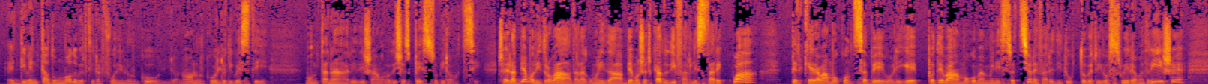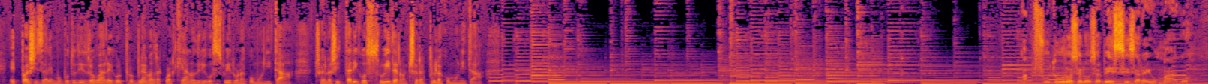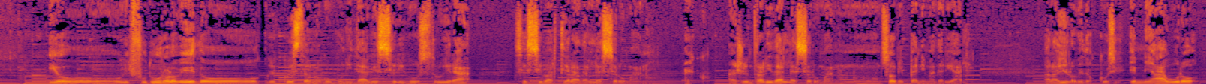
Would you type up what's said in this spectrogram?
è diventato un modo per tirar fuori l'orgoglio, no? l'orgoglio di questi montanari, diciamo, lo dice spesso Pirozzi. Cioè l'abbiamo ritrovata la comunità, abbiamo cercato di farli stare qua perché eravamo consapevoli che potevamo come amministrazione fare di tutto per ricostruire matrice e poi ci saremmo potuti trovare col problema tra qualche anno di ricostruire una comunità, cioè la città ricostruita e non c'era più la comunità. Ma futuro se lo sapessi sarei un mago. Io il futuro lo vedo che questa è una comunità che si ricostruirà se si partirà dall'essere umano. Ecco, la centralità è l'essere umano, non sono i beni materiali. Allora io lo vedo così e mi auguro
